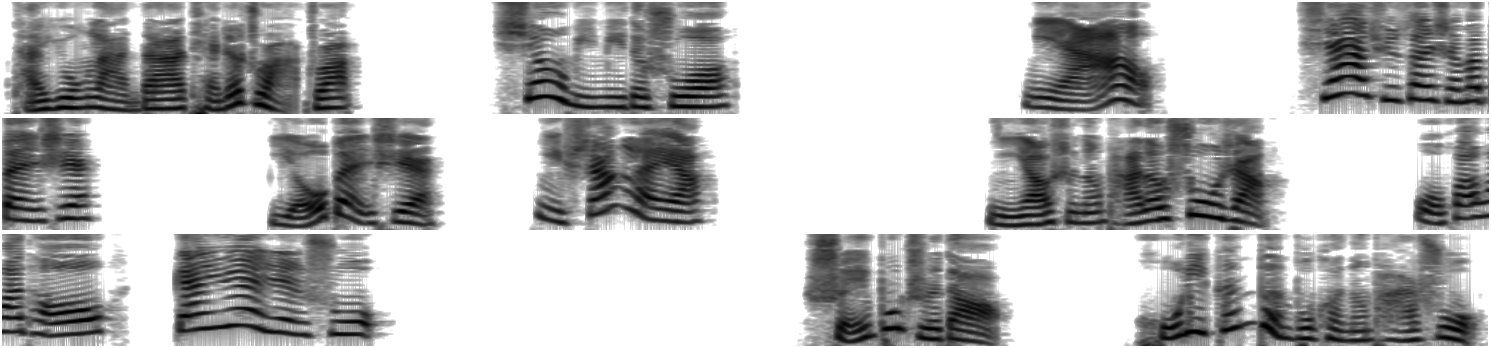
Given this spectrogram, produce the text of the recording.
他慵懒的舔着爪爪，笑眯眯地说：“喵，下去算什么本事？”有本事你上来呀！你要是能爬到树上，我花花头甘愿认输。谁不知道，狐狸根本不可能爬树。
